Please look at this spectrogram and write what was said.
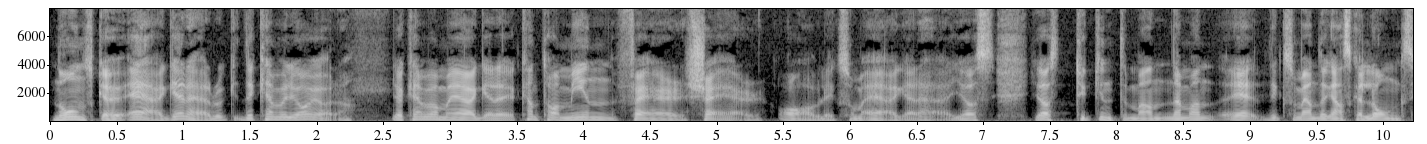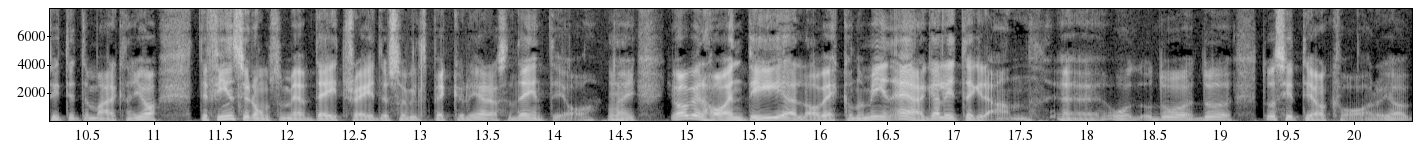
Någon ska ju äga det här, det kan väl jag göra jag kan vara med ägare, jag kan ta min fair share av liksom ägare här. Jag, jag tycker inte man, när man är liksom ändå ganska långsiktigt i marknaden. Jag, det finns ju de som är daytraders och vill spekulera, så det är inte jag. Mm. Jag vill ha en del av ekonomin, äga lite grann. Eh, och, och då, då, då sitter jag kvar och jag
